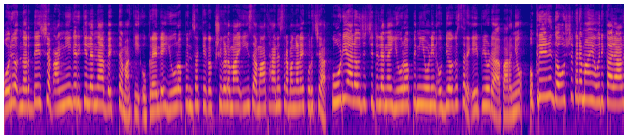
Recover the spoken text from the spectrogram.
ഒരു നിർദ്ദേശം അംഗീകരിക്കില്ലെന്ന് വ്യക്തമാക്കി. ഉക്രൈന്റെ യൂറോപ്യൻ സഖ്യകക്ഷികളുമായി ഈ സമാധാന ശ്രമങ്ങളെക്കുറിച്ച് കൂടിയാലോചിച്ചിട്ടില്ലെന്ന് യൂറോപ്യൻ യൂണിയൻ ഉദ്യോഗസ്ഥർ എ പിയോട് പറഞ്ഞു. ഉക്രൈന് ദോഷകരമായ ഒരു കരാർ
